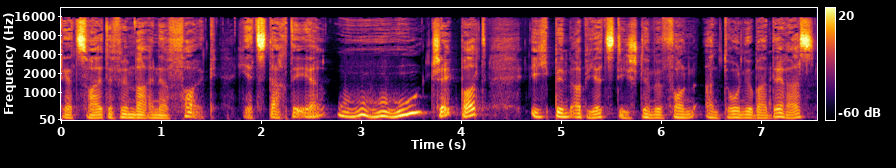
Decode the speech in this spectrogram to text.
der zweite Film war ein Erfolg. Jetzt dachte er, uhuhu, Jackpot, ich bin ab jetzt die Stimme von Antonio Banderas.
